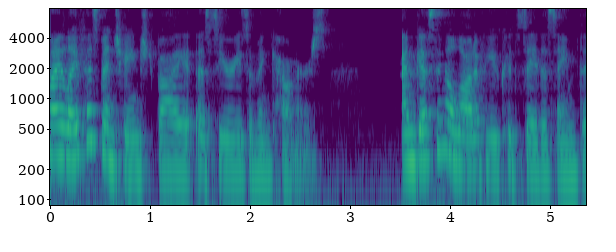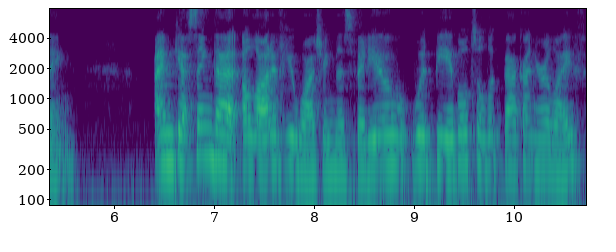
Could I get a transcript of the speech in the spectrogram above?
My life has been changed by a series of encounters. I'm guessing a lot of you could say the same thing. I'm guessing that a lot of you watching this video would be able to look back on your life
